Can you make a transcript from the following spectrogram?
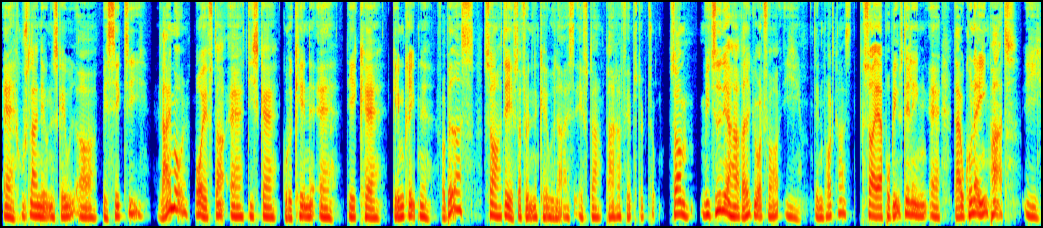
at huslejenævnet skal ud og besigtige legemål, hvorefter at de skal godkende, at det kan gennemgribende forbedres, så det efterfølgende kan udlejes efter paragraf 5 stykke 2. Som vi tidligere har redegjort for i denne podcast, så er problemstillingen, at der jo kun er én part i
